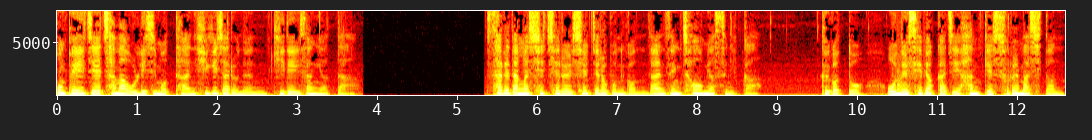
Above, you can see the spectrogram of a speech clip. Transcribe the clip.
홈페이지에 차마 올리지 못한 희귀 자료는 기대 이상이었다. 살해당한 시체를 실제로 본 건 난생 처음이었으니까. 그것도 오늘 새벽까지 함께 술을 마시던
